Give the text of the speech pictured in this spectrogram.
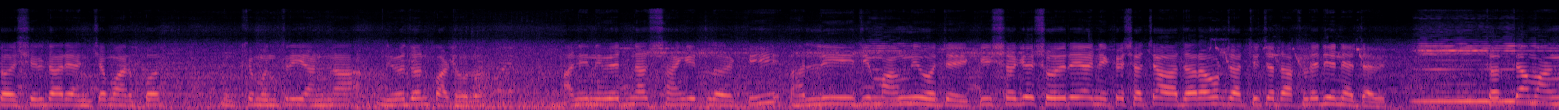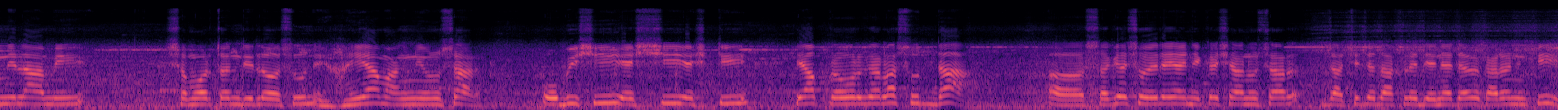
तहसीलदार यांच्यामार्फत मुख्यमंत्री यांना निवेदन पाठवलं. आणि निवेदनात सांगितलं की हल्ली जी मागणी होते की सगळे सोयरे या निकषाच्या आधारावर जातीचे दाखले देण्यात यावेत. तर त्या मागणीला आम्ही समर्थन दिलं असून ह्या मागणीनुसार O B C S C S T या प्रवर्गाला सुद्धा सगळे सोयरे या निकषानुसार जातीचे दाखले देण्यात यावे. कारण की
